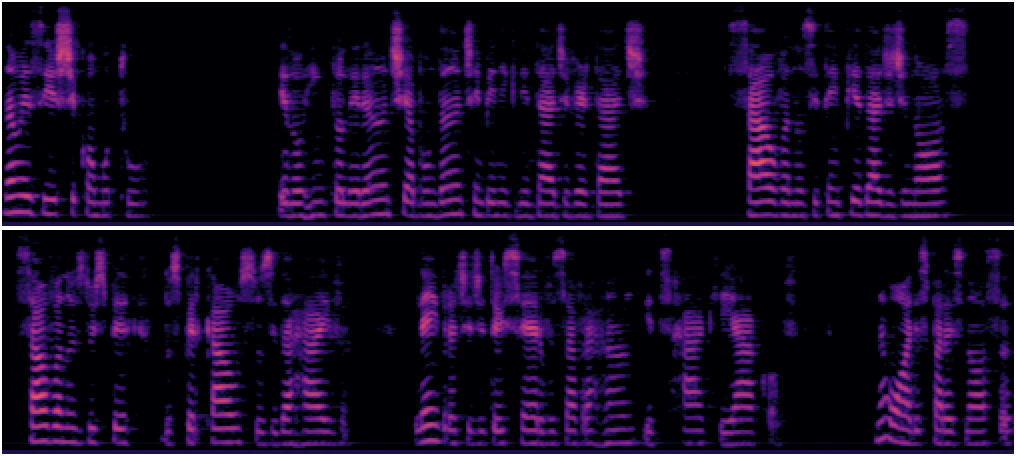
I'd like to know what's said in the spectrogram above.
Não existe como tu, Elohim tolerante e abundante em benignidade e verdade. Salva-nos e tem piedade de nós. Salva-nos dos, dos percalços e da raiva. Lembra-te de teus servos Abraham, Isaac e Yaakov. Não olhes para as nossas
